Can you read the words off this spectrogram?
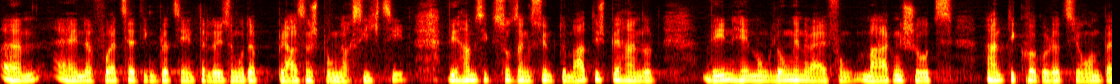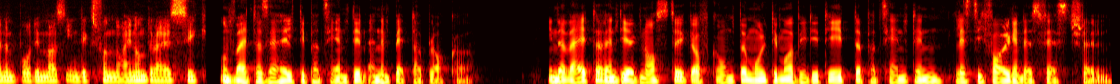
einer vorzeitigen Plazentalösung oder Blasensprung nach sich zieht. Wir haben sie sozusagen symptomatisch behandelt. Venenhemmung, Lungenreifung, Magenschutz, Antikoagulation bei einem Body Mass Index von 39. Und weiters erhält die Patientin einen Beta-Blocker. In der weiteren Diagnostik aufgrund der Multimorbidität der Patientin lässt sich Folgendes feststellen.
